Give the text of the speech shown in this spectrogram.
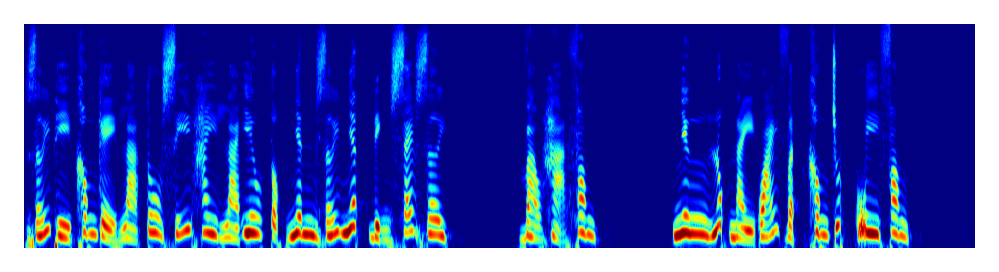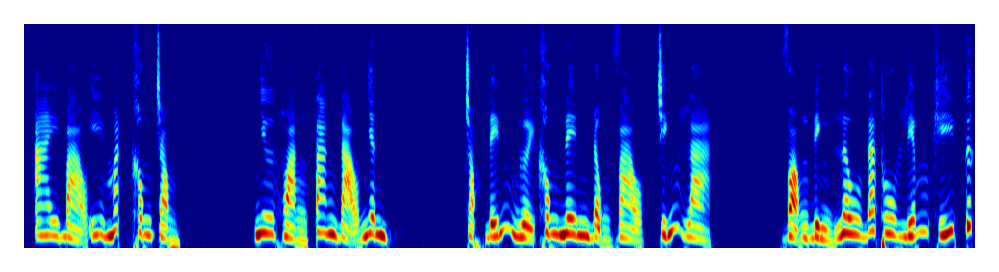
Giới thì không kể là tu sĩ hay là yêu tộc nhân giới nhất định sẽ rơi. Vào hạ phong. Nhưng lúc này quái vật không chút uy phong. Ai bảo y mắt không tròng. Như hoàng tang đạo nhân. Chọc đến người không nên động vào chính là. Vọng đỉnh lâu đã thu liếm khí tức.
